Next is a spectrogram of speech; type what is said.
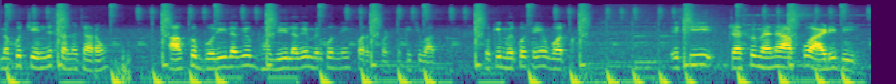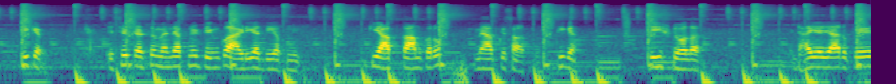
मैं कुछ चेंजेस करना चाह रहा हूँ। आपको बुरी लगे, भली लगे, मेरे को नहीं फ़र्क पड़ता किसी बात का, क्योंकि मेरे को चाहिए वर्क इसी ड्रेस पे मैंने आपको आईडी दी। ठीक है। इसी ट्रस्ट पे मैंने अपनी टीम को आइडिया दी अपनी, कि आप काम करो, मैं आपके साथ हूँ, ठीक है। तीस डॉलर, ढाई हज़ार रुपये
